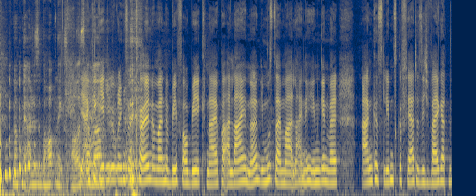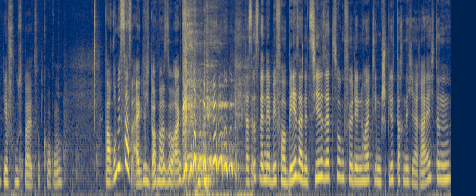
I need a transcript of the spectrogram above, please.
Macht mir alles überhaupt nichts aus. Die Anke geht übrigens in Köln immer eine BVB-Kneipe alleine. Die muss da immer alleine hingehen, weil Ankes Lebensgefährte sich weigert, mit ihr Fußball zu gucken. Warum ist das eigentlich doch mal so, Anke? das ist, wenn der BVB seine Zielsetzung für den heutigen Spieltag nicht erreicht, dann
